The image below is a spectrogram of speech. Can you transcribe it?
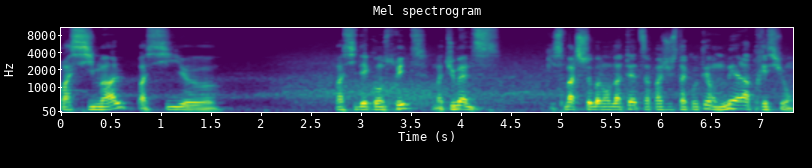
pas si mal, pas si, euh, pas si déconstruite. Mathieu Mels, qui se match ce ballon de la tête, ça passe juste à côté, on met à la pression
